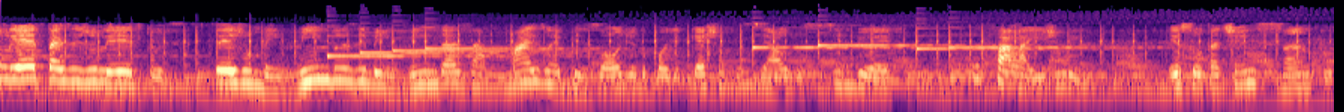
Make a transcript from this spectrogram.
Julietas e Julietos, sejam bem-vindos e bem-vindas a mais um episódio do podcast oficial do CISBUF, o Fala aí Julieta. Eu sou Tatiane Santos,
